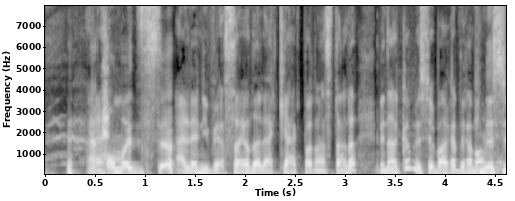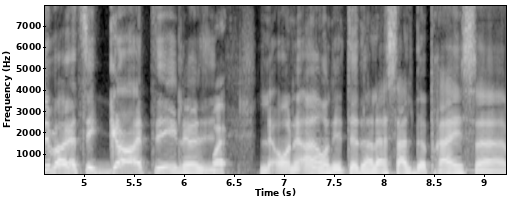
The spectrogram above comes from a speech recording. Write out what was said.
on m'a dit ça. à l'anniversaire de la CAQ pendant ce temps-là. Mais dans le cas de M. Barrette, vraiment... Monsieur Barrette s'est gâté. Là. Ouais. On, hein, on était dans la salle de presse à,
